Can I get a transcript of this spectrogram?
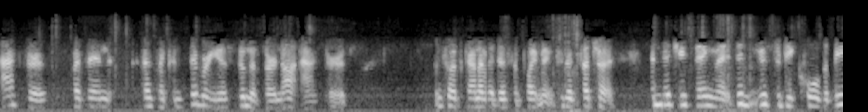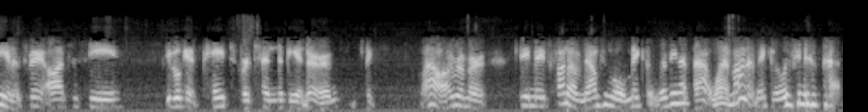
actors, but then as a consumer, you assume that they're not actors, and so it's kind of a disappointment because it's such a a niche thing that didn't used to be cool to be, and it's very odd to see people get paid to pretend to be a nerd. It's like, wow, I remember getting made fun of. Now people will make a living at that. Why am I not making a living at that?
